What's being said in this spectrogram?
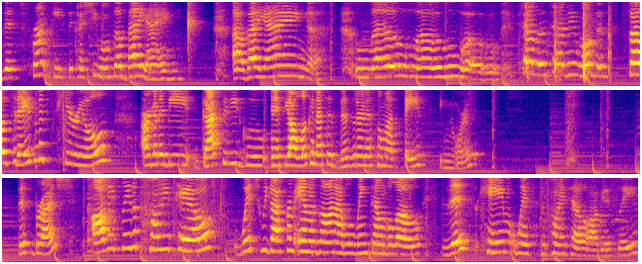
this front piece because she wants a bang. A bang. Whoa, whoa, whoa. Tell her, tell me. So today's materials are gonna be Got2b glue. And if y'all looking at this visitor that's on my face, ignore it. This brush. Obviously the ponytail, which we got from Amazon. I will link down below. This came with the ponytail, obviously.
